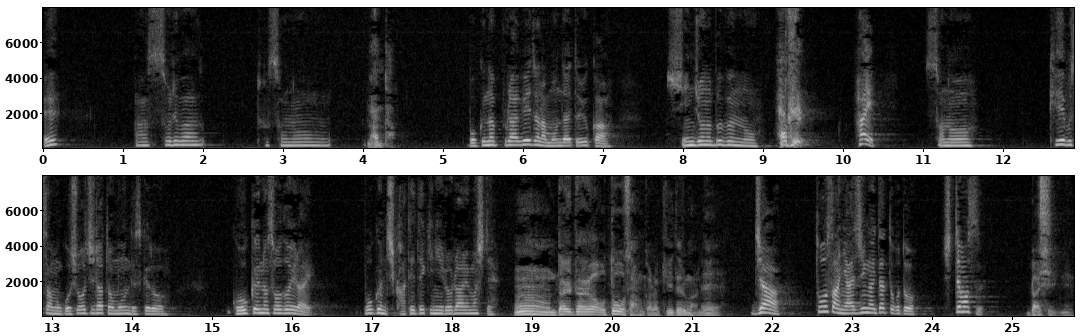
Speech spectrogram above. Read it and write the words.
え？あそれはその。なんだ？僕のプライベートな問題というか心情の部分の。はけはい。その警部さんもご承知だと思うんですけど5億円の騒動以来僕んち家庭的にいろいろありまして。うん大体はお父さんから聞いてるがね。じゃあ父さんに愛人がいたってこと知ってます？らしいね。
